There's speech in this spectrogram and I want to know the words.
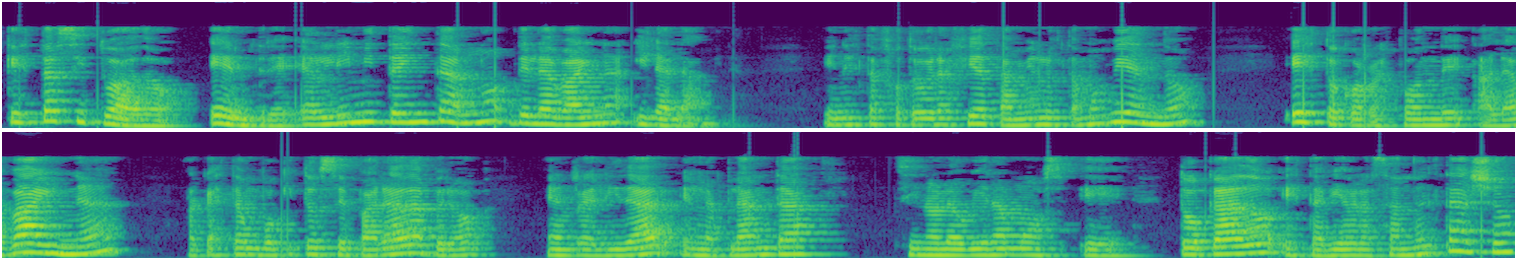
que está situado entre el límite interno de la vaina y la lámina. En esta fotografía también lo estamos viendo. Esto corresponde a la vaina. Acá está un poquito separada, pero en realidad en la planta, si no la hubiéramos eh, tocado, estaría abrazando el tallo.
